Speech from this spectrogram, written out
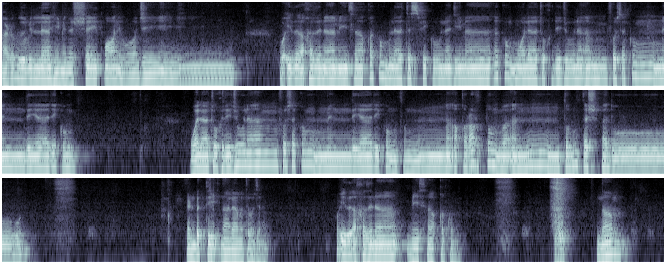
أعوذ بالله من الشيطان الرجيم. وإذا أخذنا ميثاقكم لا تسفكون دماءكم ولا تخرجون أنفسكم من دياركم ولا تخرجون أنفسكم من دياركم ثم أقررتم وأنتم تشهدون. എൺപത്തി നാലാമത്തെ വചനം. ഇത് അഹദന മീസാക്കും നാം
